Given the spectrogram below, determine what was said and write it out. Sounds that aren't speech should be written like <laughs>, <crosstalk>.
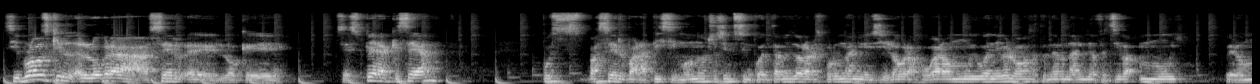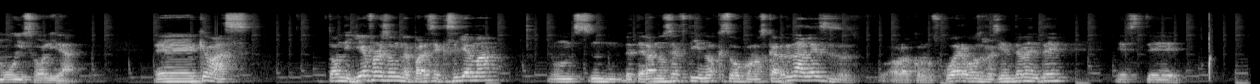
Si Bronski logra hacer eh, lo que se espera que sea, pues va a ser baratísimo, ¿no? 850 mil dólares por un año y si logra jugar a un muy buen nivel vamos a tener una línea ofensiva muy, pero muy sólida. Eh, ¿Qué más? Tony Jefferson me parece que se llama, un, veterano safety, ¿no? Que estuvo con los Cardenales, ahora con los Cuervos recientemente. Este,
